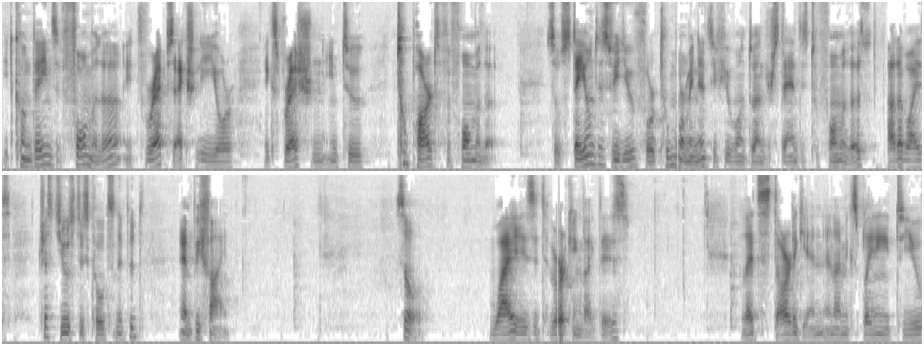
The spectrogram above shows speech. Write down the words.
It contains a formula, it wraps actually your expression into two parts of a formula. So stay on this video for two more minutes if you want to understand these two formulas, otherwise just use this code snippet and be fine. So, why is it working like this? Let's start again and I'm explaining it to you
